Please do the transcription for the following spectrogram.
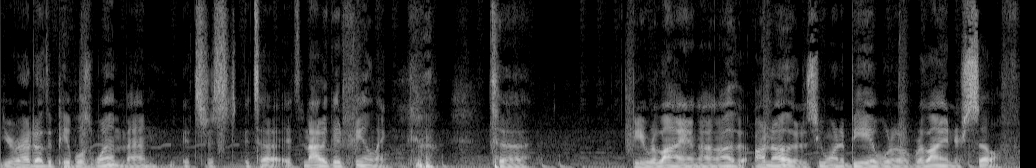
you're at other people's whim, man. It's just it's a it's not a good feeling to be relying on other on others. You want to be able to rely on yourself.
